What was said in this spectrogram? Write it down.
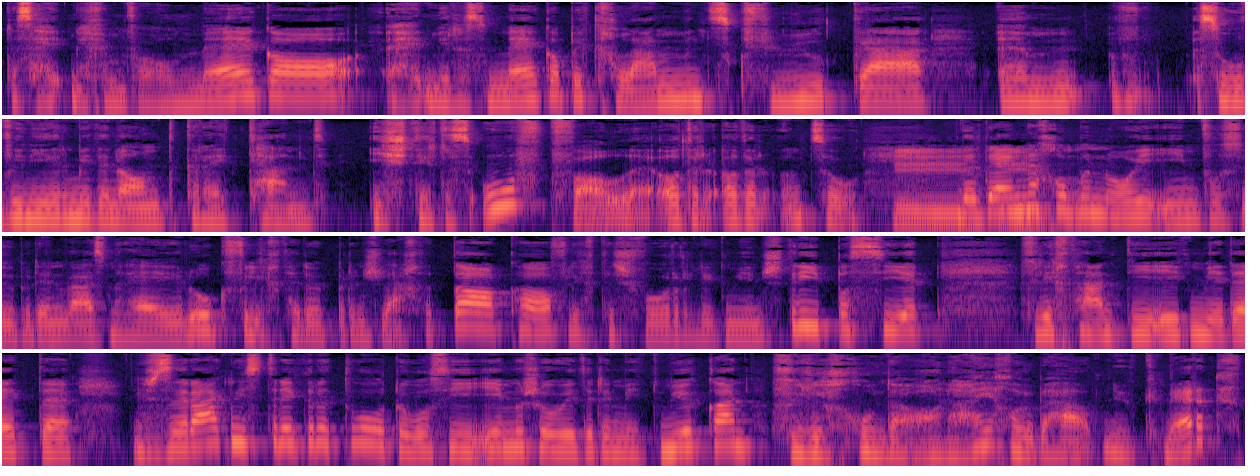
das hat mich im Fall mega, hat mir ein mega beklemmendes Gefühl gegeben, ähm, so wie ihr miteinander geredet habt. Ist dir das aufgefallen? Oder, oder, und so. Mm, Weil dann mm. kommt man neue Infos über. Dann weiss man, hey, schau, vielleicht hat jemand einen schlechten Tag gehabt, vielleicht ist vorher irgendwie ein Streit passiert, vielleicht haben die irgendwie dort, äh, ist ein Ereignis triggert worden, wo sie immer schon wieder damit Mühe hatten. Vielleicht kommt auch, oh nein, ich habe überhaupt nichts gemerkt.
